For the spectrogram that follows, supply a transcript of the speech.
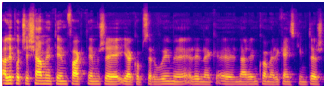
ale pocieszamy tym faktem, że jak obserwujemy rynek na rynku amerykańskim, też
